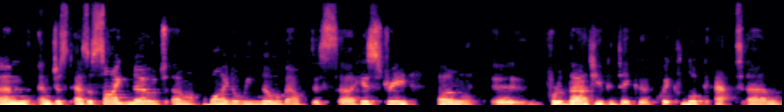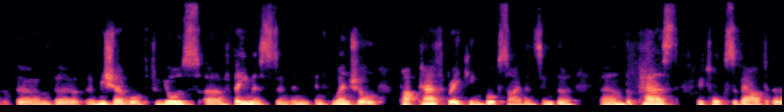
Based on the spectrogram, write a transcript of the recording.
Um, and just as a side note, um, why don't we know about this uh, history? Um, uh, for that, you can take a quick look at um, um, uh, Michel-Rolph Trouillot's uh, famous and, and influential path-breaking book, Silencing the, um, the Past. It talks about uh,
